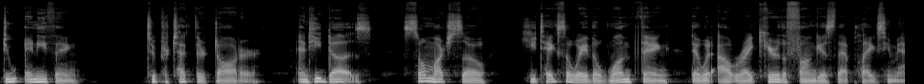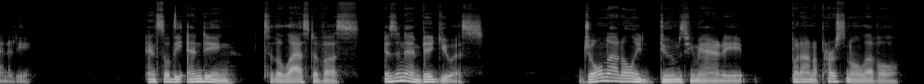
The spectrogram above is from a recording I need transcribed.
do anything to protect their daughter. And he does, so much so he takes away the one thing that would outright cure the fungus that plagues humanity. And so the ending to The Last of Us isn't ambiguous. Joel not only dooms humanity, but on a personal level,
